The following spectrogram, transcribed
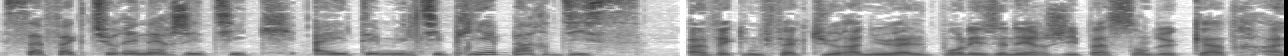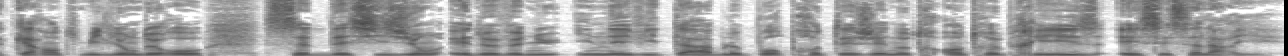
Sa facture énergétique a été multipliée par 10. Avec une facture annuelle pour les énergies passant de 4 à 40 millions d'euros, cette décision est devenue inévitable pour protéger notre entreprise et ses salariés.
